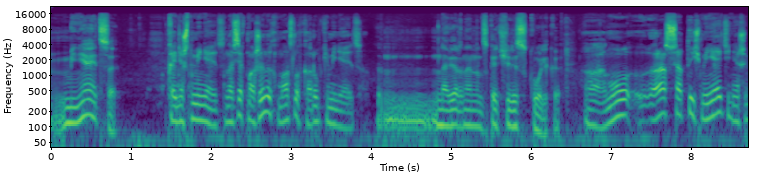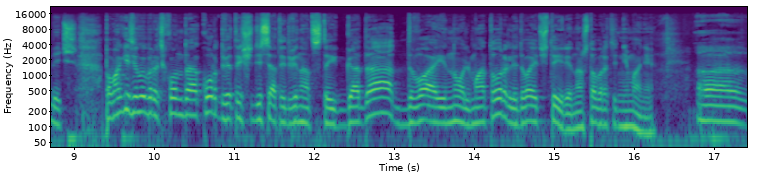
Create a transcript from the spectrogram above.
меняется? Конечно, меняется. На всех машинах масло в коробке меняется. Наверное, надо сказать, через сколько? А, ну, раз в 60 тысяч меняете, не ошибетесь. Помогите выбрать Honda Accord 2010-2012 года, 2.0 мотор или 2.4. На что обратить внимание? А,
